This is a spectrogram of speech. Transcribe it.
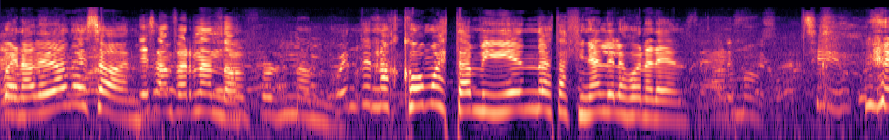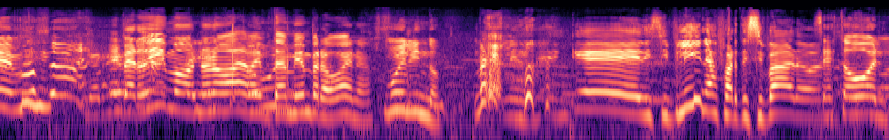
Bueno, ¿de dónde son? De San Fernando. Cuéntenos cómo están viviendo esta final de los bonaerenses. Sí. Perdimos, no nos va tan bien, pero bueno. Muy lindo. ¿En qué disciplinas participaron? Sexto gol,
